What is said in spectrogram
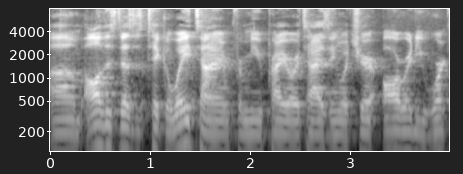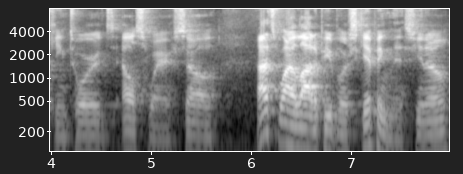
Um, all this does is take away time from you prioritizing what you're already working towards elsewhere. So that's why a lot of people are skipping this, you know?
